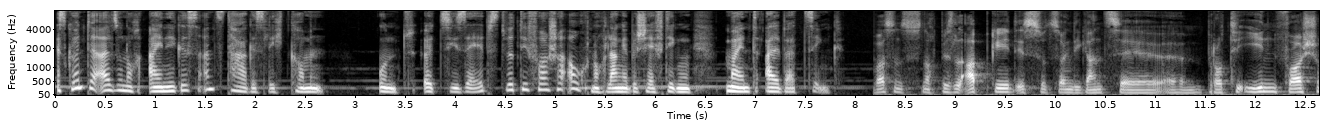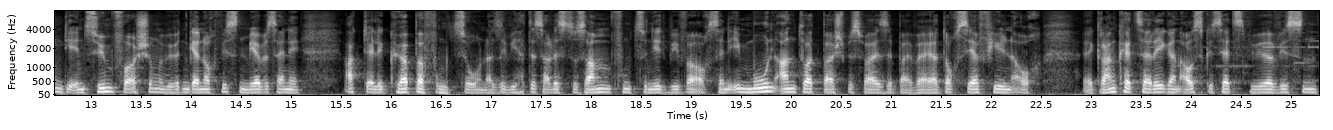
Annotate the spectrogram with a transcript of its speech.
Es könnte also noch einiges ans Tageslicht kommen. Und Ötzi selbst wird die Forscher auch noch lange beschäftigen, meint Albert Zink. Was uns noch ein bisschen abgeht, ist sozusagen die ganze ähm, Proteinforschung, die Enzymforschung. Wir würden gerne noch wissen mehr über seine aktuelle Körperfunktion. Also wie hat das alles zusammen funktioniert? Wie war auch seine Immunantwort beispielsweise, bei weil er ja doch sehr vielen auch äh, Krankheitserregern ausgesetzt, wie wir wissen.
